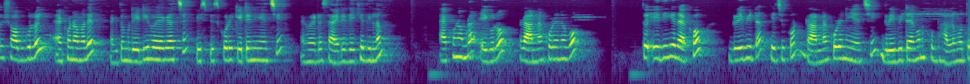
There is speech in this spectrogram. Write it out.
তো সবগুলোই এখন আমাদের একদম রেডি হয়ে গেছে। পিস পিস করে কেটে নিয়েছি। এখন এটা সাইডে রেখে দিলাম। এখন আমরা এগুলো রান্না করে নেব। তো এদিকে দেখো গ্রেভিটা কিছুক্ষণ রান্না করে নিয়েছি। গ্রেভিটা এখন খুব ভালো মতো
